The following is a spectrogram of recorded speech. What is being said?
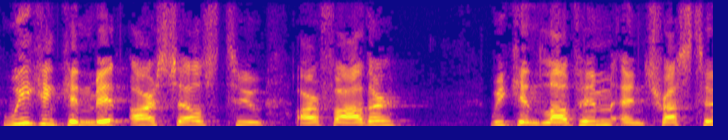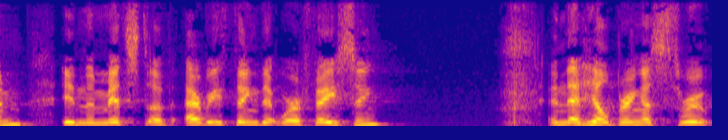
we can commit ourselves to our father we can love Him and trust Him in the midst of everything that we're facing, and that He'll bring us through.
